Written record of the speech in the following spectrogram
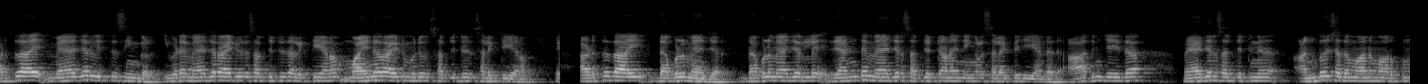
അടുത്തതായി മേജർ വിത്ത് സിംഗിൾ ഇവിടെ മേജർ ആയിട്ട് ഒരു സബ്ജക്റ്റ് സെലക്ട് ചെയ്യണം. മൈനർ ആയിട്ടും ഒരു സബ്ജക്റ്റ് സെലക്ട് ചെയ്യണം. അടുത്തതായി ഡബിൾ മേജർ ഡബിൾ മേജറിൽ രണ്ട് മേജർ സബ്ജക്റ്റാണ് നിങ്ങൾ സെലക്ട് ചെയ്യേണ്ടത്. ആദ്യം ചെയ്ത മേജർ സബ്ജക്റ്റിന് അൻപത് ശതമാനം മാർക്കും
